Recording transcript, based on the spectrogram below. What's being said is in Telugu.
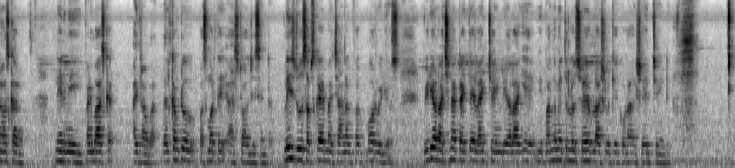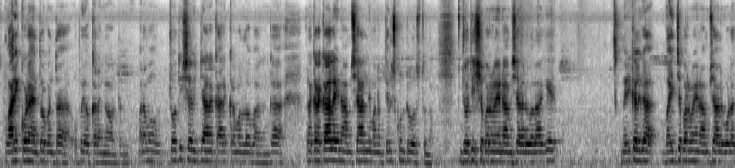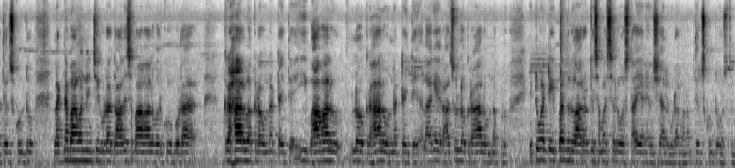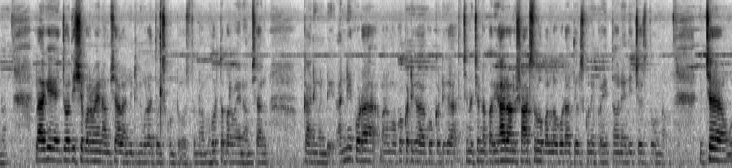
నమస్కారం. నేను మీ పని Bhaskar Hyderabad. Welcome to Pasumarthi astrology centre. Please do subscribe my channel for more videos. Video నచ్చినట్టయితే లైక్ చేయండి అలాగే మీ బంధుమిత్రులు శ్రేయభిలాషులకి కూడా షేర్ చేయండి. వారికి కూడా ఎంతో కొంత ఉపయోగకరంగా ఉంటుంది. మనము జ్యోతిష విజ్ఞాన కార్యక్రమంలో భాగంగా రకరకాలైన అంశాలని మనం తెలుసుకుంటూ వస్తున్నాం. జ్యోతిష్యపరమైన అంశాలు అలాగే మెడికల్గా వైద్యపరమైన అంశాలు కూడా తెలుసుకుంటూ లగ్న భావం నుంచి కూడా ద్వాదశ భావాల వరకు కూడా గ్రహాలు అక్కడ ఉన్నట్టయితే ఈ భావాలలో గ్రహాలు ఉన్నట్టయితే అలాగే రాసుల్లో గ్రహాలు ఉన్నప్పుడు ఎటువంటి ఇబ్బందులు ఆరోగ్య సమస్యలు వస్తాయి అనే విషయాలు కూడా మనం తెలుసుకుంటూ వస్తున్నాం. అలాగే జ్యోతిష్యపరమైన అంశాలన్నిటిని కూడా తెలుసుకుంటూ వస్తున్నాం. ముహూర్తపరమైన అంశాలు కానివ్వండి అన్నీ కూడా మనం ఒక్కొక్కటిగా ఒక్కొక్కటిగా చిన్న చిన్న పరిహారాలు షార్ట్స్ రూపంలో కూడా తెలుసుకునే ప్రయత్నం అనేది చేస్తూ ఉన్నాం. ఇచ్చ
